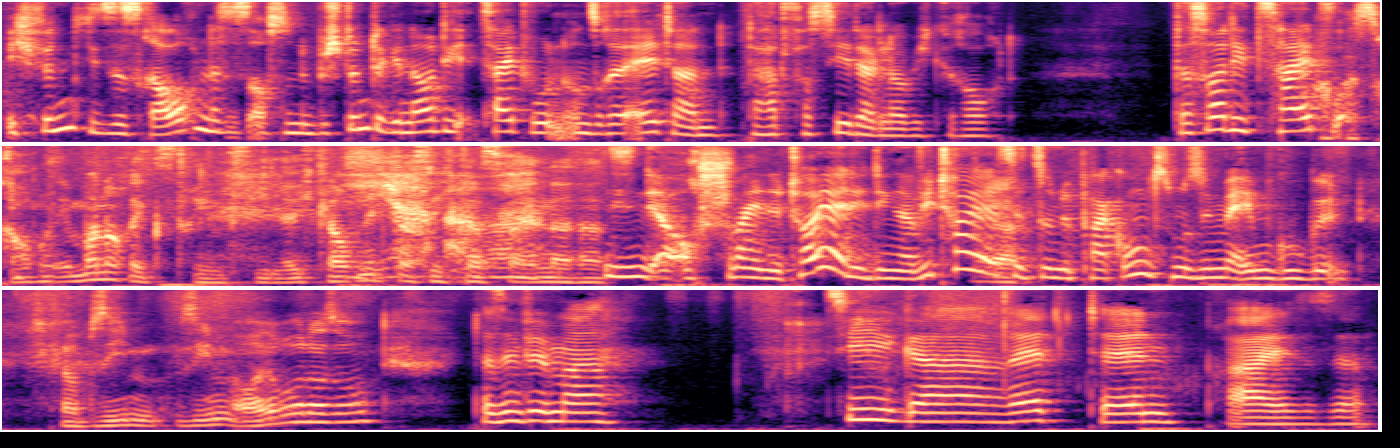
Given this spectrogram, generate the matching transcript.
ich finde, dieses Rauchen, das ist auch so eine bestimmte, genau die Zeit, wo unsere Eltern, da hat fast jeder, glaube ich, geraucht. Das war die Zeit, wo. Es rauchen immer noch extrem viele. Ich glaube nicht, Ja, dass sich das verändert hat. Die sind ja auch schweineteuer, die Dinger. Wie teuer ist Ja. jetzt so eine Packung? Das muss ich mir eben googeln. Ich glaube sieben, sieben Euro oder so. Da sind wir mal. Zigarettenpreise.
